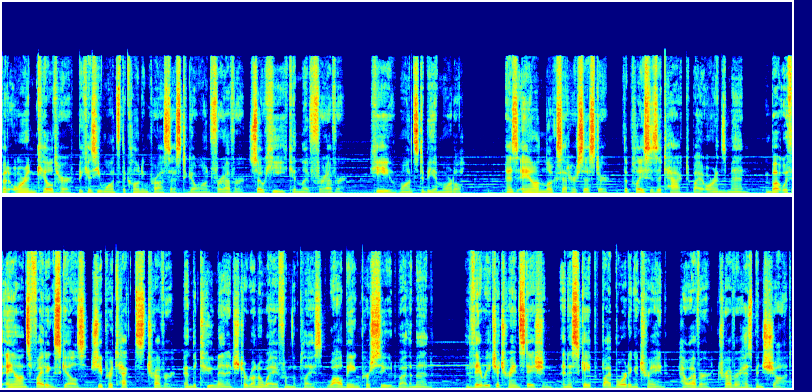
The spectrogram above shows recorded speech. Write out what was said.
but Orin killed her because he wants the cloning process to go on forever, so he can live forever. He wants to be immortal. As Aeon looks at her sister, the place is attacked by Orin's men. But with Aeon's fighting skills, she protects Trevor, and the two manage to run away from the place while being pursued by the men. They reach a train station and escape by boarding a train. However, Trevor has been shot.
